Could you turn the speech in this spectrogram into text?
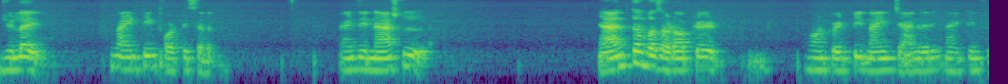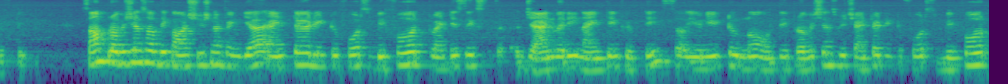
July 1947, and the national anthem was adopted on 29 January 1950. Some provisions of the Constitution of India entered into force before 26th January 1950. So you need to know the provisions which entered into force before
